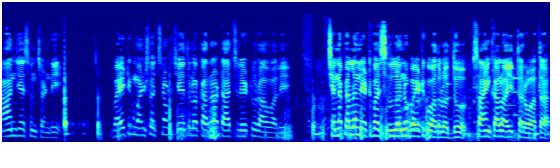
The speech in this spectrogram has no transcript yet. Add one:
ఆన్ చేసి ఉంచండి. బయటకు మనిషి వచ్చినప్పుడు చేతిలో కర్ర టార్చ్ లైటు రావాలి. చిన్నపిల్లల్ని ఎట్టి పరిస్థితుల్లోనూ బయటకు వదలొద్దు. సాయంకాలం అయిన తర్వాత.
